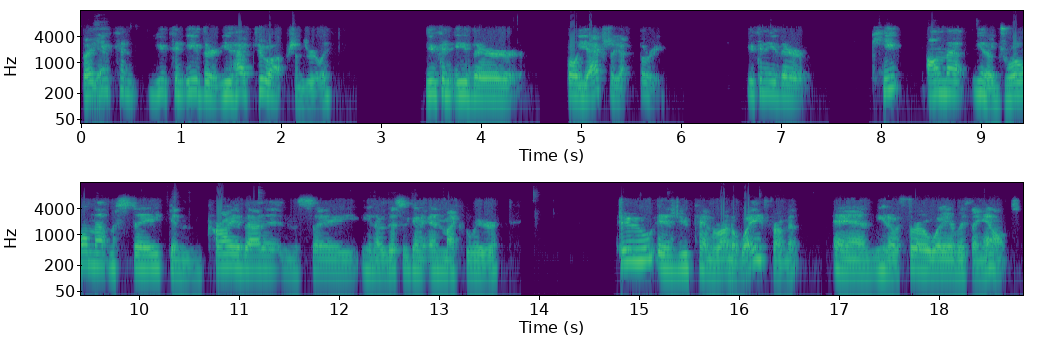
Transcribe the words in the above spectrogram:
But Yeah. you can you can either you have two options really. You can either well you actually got three. You can either keep on that, you know, dwell on that mistake and cry about it and say, you know, this is going to end my career. Two is you can run away from it and, you know, throw away everything else.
